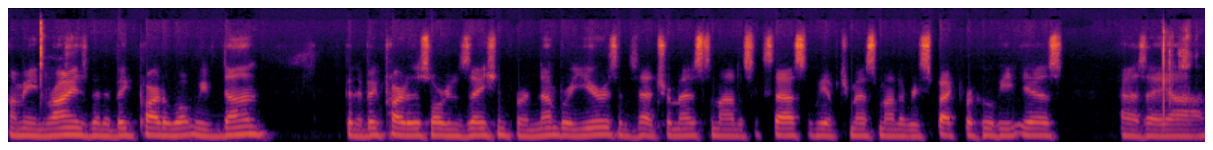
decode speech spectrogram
I mean, Ryan's been a big part of what we've done, been a big part of this organization for a number of years and has had a tremendous amount of success. We have a tremendous amount of respect for who he is as a uh,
